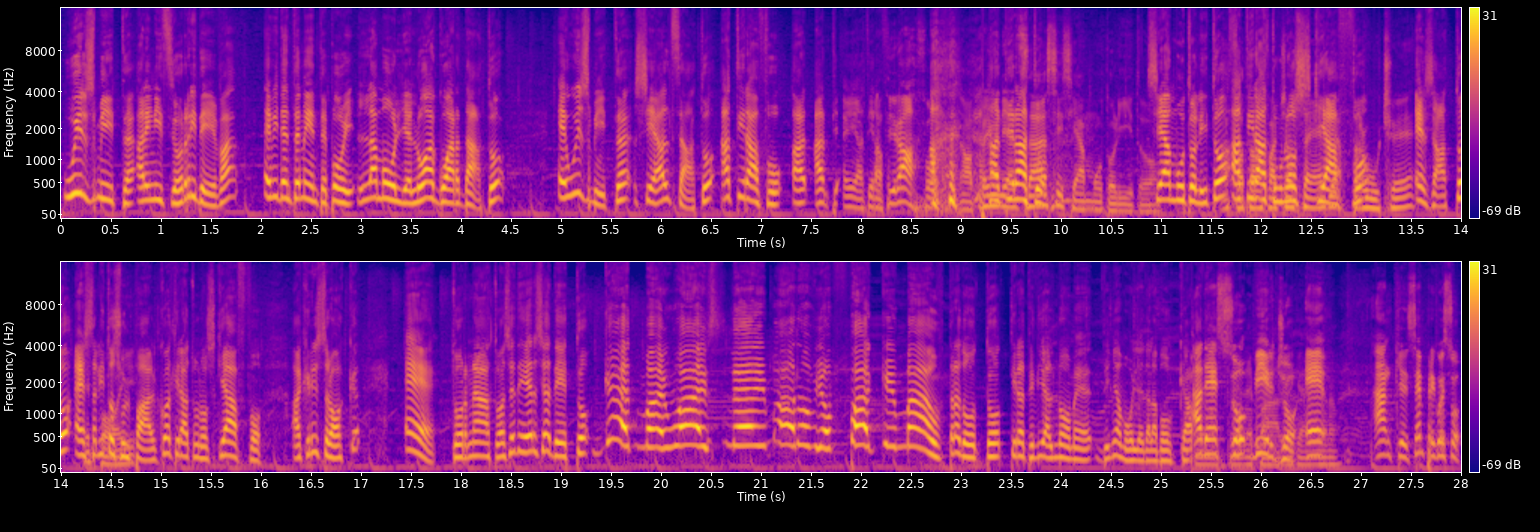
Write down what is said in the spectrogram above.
Will Smith all'inizio rideva, evidentemente poi la moglie lo ha guardato e Will Smith si è alzato, ha tirato... Ha, ha- eh, ha tirato. Tirafo. No, prima Ha di tirato- alzarsi si è ammutolito. Si è ammutolito, Ha tirato uno seria, schiaffo. truce. Esatto, è salito poi- sul palco, ha tirato uno schiaffo a Chris Rock. È tornato a sedersi e ha detto Get my wife's name out of your fucking mouth Tradotto, tirate via il nome di mia moglie dalla bocca Adesso, Virgio, è cambiano. Anche sempre questo,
